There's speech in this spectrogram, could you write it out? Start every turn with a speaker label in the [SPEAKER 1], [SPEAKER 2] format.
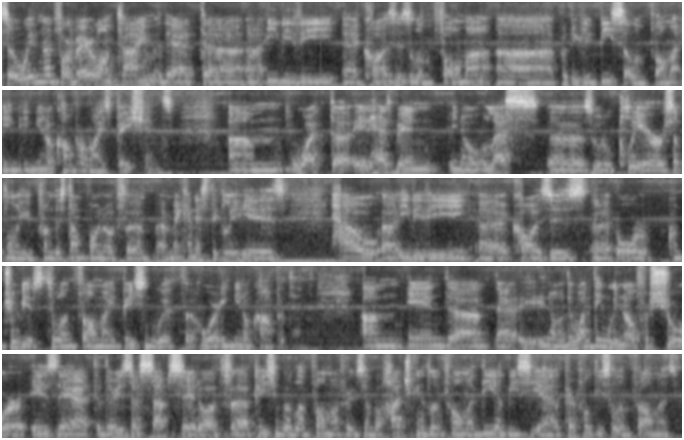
[SPEAKER 1] so we've known for a very long time that uh, uh, EBV uh, causes lymphoma, uh, particularly B cell lymphoma, in immunocompromised patients. Um, what uh, it has been, you know, less uh, sort of clear, certainly from the standpoint of mechanistically, is how EBV causes or contributes to lymphoma in patients with who are immunocompetent. Um, and uh, uh, you know, the one thing we know for sure is that there is a subset of uh, patients with lymphoma, for example, Hodgkin's lymphoma, DLBCL, peripheral T cell lymphomas,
